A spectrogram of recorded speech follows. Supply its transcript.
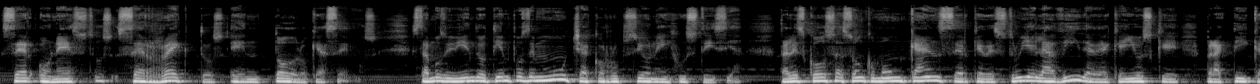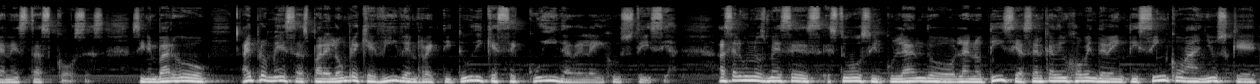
ser honestos, ser rectos en todo lo que hacemos. Estamos viviendo tiempos de mucha corrupción e injusticia. Tales cosas son como un cáncer que destruye la vida de aquellos que practican estas cosas. Sin embargo, hay promesas para el hombre que vive en rectitud y que se cuida de la injusticia. Hace algunos meses estuvo circulando la noticia acerca de un joven de 25 años que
